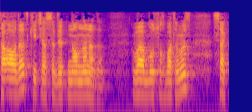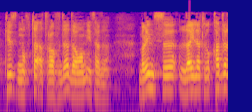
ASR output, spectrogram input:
saodat kechasi deb nomlanadi va bu suhbatimiz sakkiz nuqta atrofida davom etadi. Birinchisi laylatul qadr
